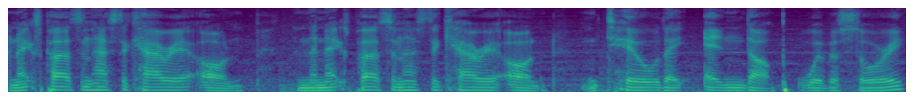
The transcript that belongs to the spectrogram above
the next person has to carry it on, and the next person has to carry it on until they end up with a story.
